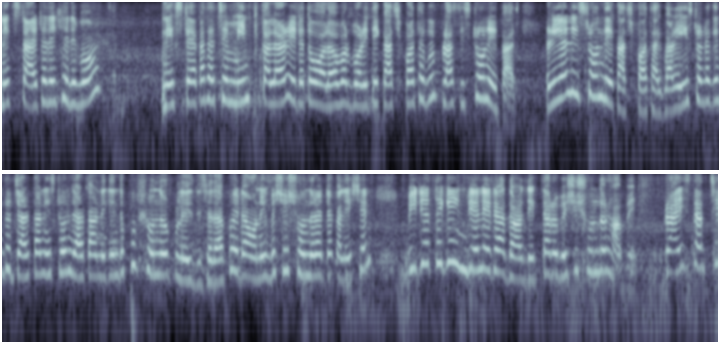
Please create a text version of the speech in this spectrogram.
নেক্সট আরেকটা দেখিয়ে দেবো। নেক্সট একা থাকছে মিন্ট কালার এটা তো অল ওভার বডিতে কাজ করা থাকবে প্লাস স্টোনের কাজ। রিয়েল স্টোন দিয়ে কাজ করা থাকবে। আর এই স্টোনটা কিন্তু জারকান স্টোন যার কারণে কিন্তু খুব সুন্দর প্লেস দিচ্ছে দেখো, এটা অনেক বেশি সুন্দর একটা কালেকশন ভিডিও থেকে ইন এটা দেখতে আরও বেশি সুন্দর হবে। প্রাইস থাকছে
